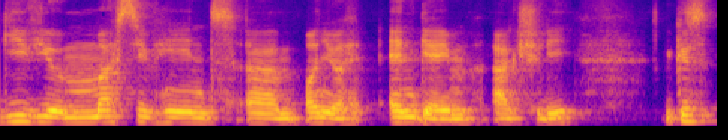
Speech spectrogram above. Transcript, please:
give you a massive hint um, on your end game actually because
